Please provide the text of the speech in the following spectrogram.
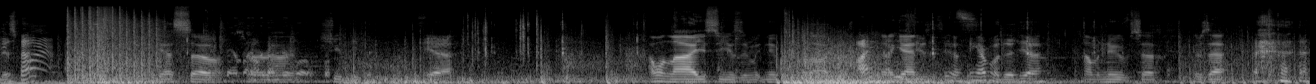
This map? Guess so. Just run around and shoot people. Yeah. I won't lie, I used to use the NoobTube a lot. I, I again, used to use it too. I think everyone did. Yeah. I'm a noob, so there's that.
